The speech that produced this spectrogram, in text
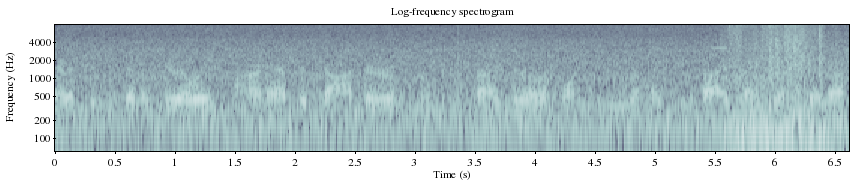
7708, Arnab, the Docker, 250 at one 12, runway 25 right, go to takeoff.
